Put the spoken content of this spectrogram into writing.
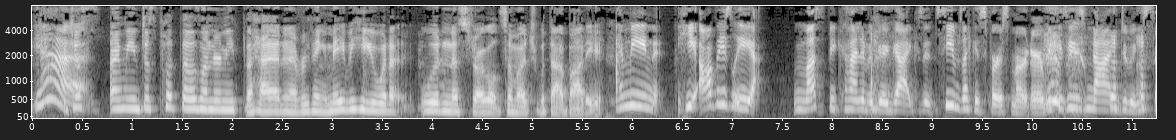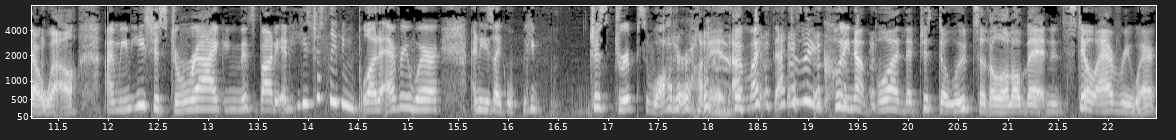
Yeah. Just, I mean, just put those underneath the head and everything. Maybe he would wouldn't have struggled so much with that body. I mean, he obviously must be kind of a good guy because it seems like his first murder because he's not doing so well. I mean, he's just dragging this body and he's just leaving blood everywhere and he's like, he just drips water on it. I'm like, that doesn't clean up blood. That just dilutes it a little bit and it's still everywhere.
